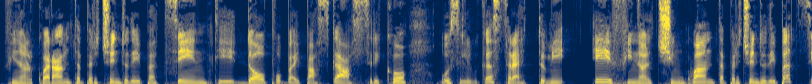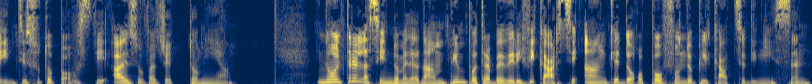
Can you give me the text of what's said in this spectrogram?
fino al 40% dei pazienti dopo bypass gastrico o sleeve gastrectomy e fino al 50% dei pazienti sottoposti a esofagettomia. Inoltre la sindrome da dumping potrebbe verificarsi anche dopo fondopplicazio di Nissen.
